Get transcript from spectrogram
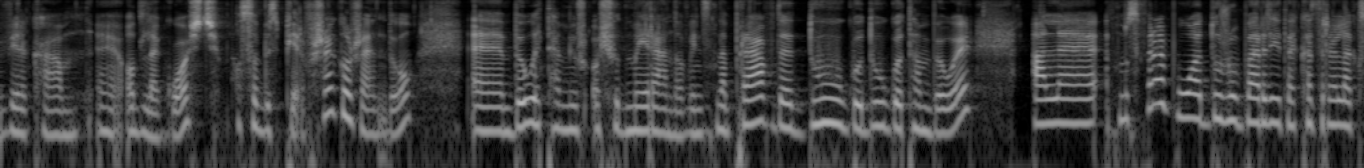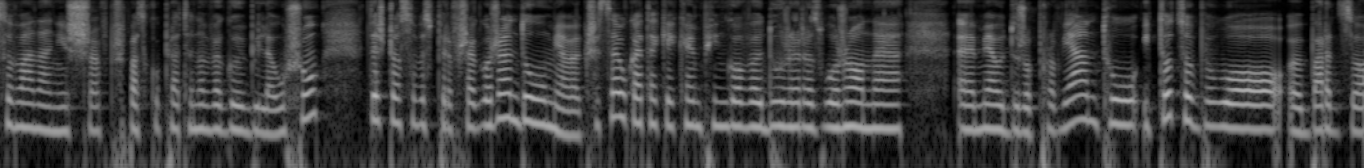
wielka odległość. Osoby z pierwszego rzędu były tam już o 7 rano, więc naprawdę długo, długo tam były, ale atmosfera była dużo bardziej taka zrelaksowana niż w przypadku platynowego jubileuszu. Też te osoby z pierwszego rzędu miały krzesełka takie kempingowe, duże, rozłożone, e, miały dużo prowiantu i to, co było e, bardzo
